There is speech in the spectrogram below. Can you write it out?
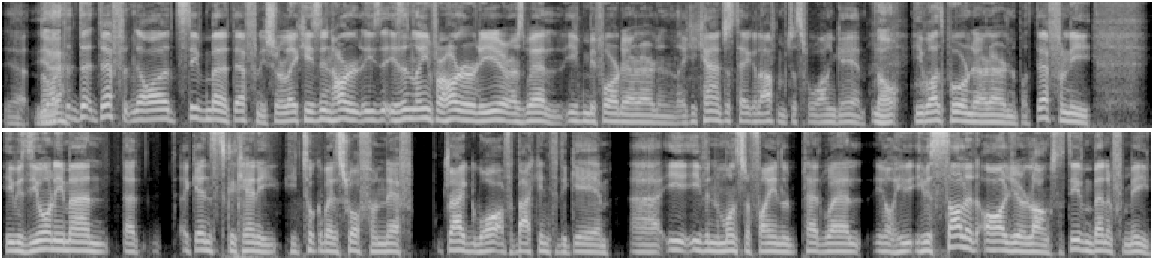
Yeah, no, Yeah? definitely. No, Stephen Bennett definitely sure. Like he's in hurl, he's, he's in line for hurler of the year as well, even before the All Ireland. Like you can't just take it off him just for one game. No. he was poor in the All Ireland, but definitely he was the only man that against Kilkenny he took about a scruff and neck, dragged Waterford back into the game. Uh, even the Munster final played well. You know, he, he was solid all year long. So Stephen Bennett for me,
